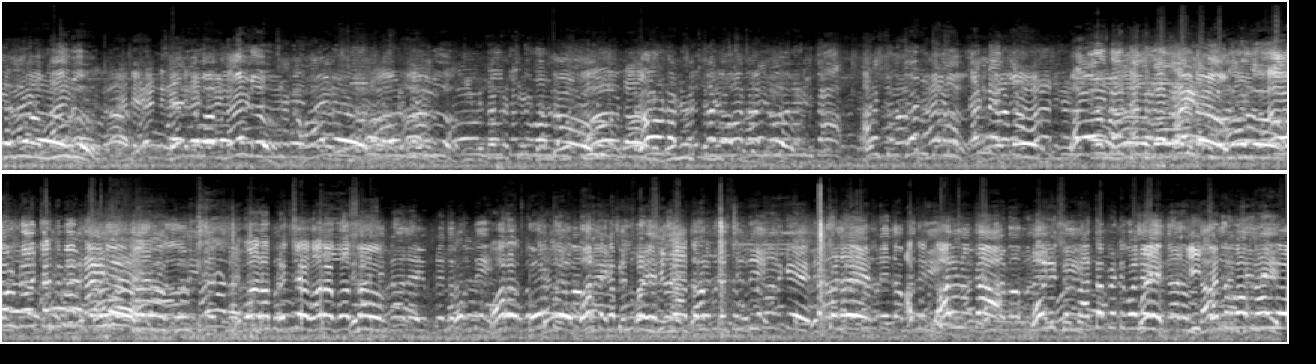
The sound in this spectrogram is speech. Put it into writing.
చంద్రబాబు నాయుడు. చంద్రబాబు నాయుడు. చంద్రబాబు ఇవాళ ప్రత్యేక హోదా కోసం భారత్ కోరుతూ భారత అతి దారుణంగా పోలీసులను అడ్డం పెట్టుకొని ఈ చంద్రబాబు నాయుడు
